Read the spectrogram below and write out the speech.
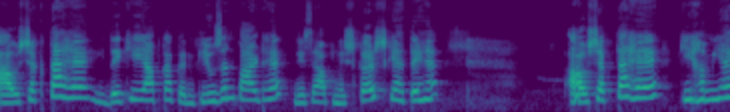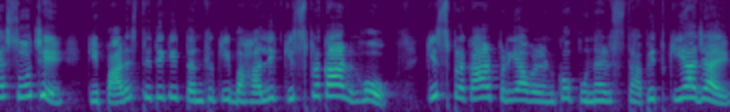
आवश्यकता है। देखिए आपका कंक्लूजन पार्ट है, जिसे आप निष्कर्ष कहते हैं। आवश्यकता है कि हम यह सोचें कि पारिस्थितिकी तंत्र की बहाली किस प्रकार हो, किस प्रकार पर्यावरण को पुनर्स्थापित किया जाए,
